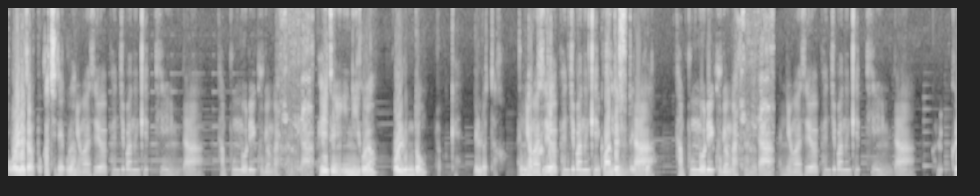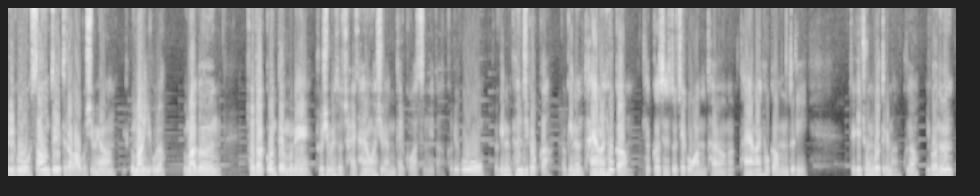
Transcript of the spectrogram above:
원래대로 똑같이 되고요. 안녕하세요. 편집하는 캡틴입니다. 단풍놀이 구경 갔습니다. 페이드 인이고요 볼륨도 이렇게 늘렸다가 안녕하세요 편집하는 캡틴입니다. 단풍놀이 구경 갔습니다. 안녕하세요 편집하는 캡틴입니다. 그리고 사운드에 들어가 보시면 음악이고요. 음악은 저작권 때문에 조심해서 잘 사용하시면 될 것 같습니다. 그리고 여기는 편집 효과, 여기는 다양한 효과음, 캡컷에서 제공하는 다양, 다양한 효과음들이 되게 좋은 것들이 많고요. 이거는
